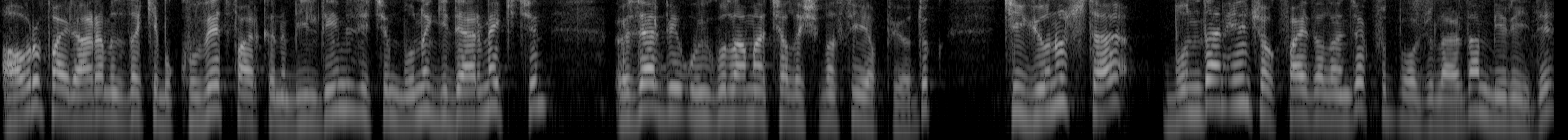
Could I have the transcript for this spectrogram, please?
Avrupa ile aramızdaki bu kuvvet farkını bildiğimiz için bunu gidermek için özel bir uygulama çalışması yapıyorduk. Ki Yunus da bundan en çok faydalanacak futbolculardan biriydi.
